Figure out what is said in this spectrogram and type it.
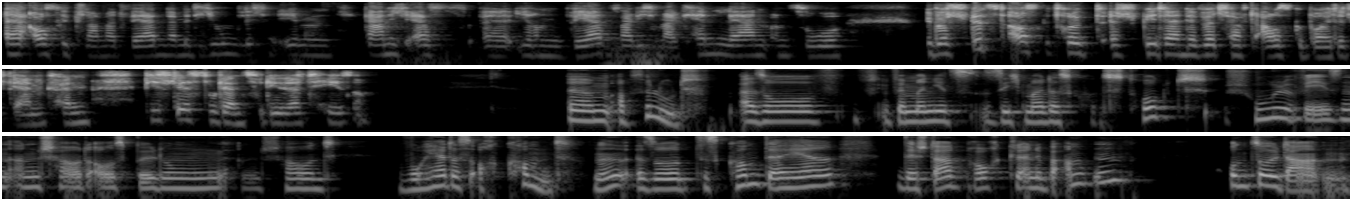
äh, ausgeklammert werden, damit die Jugendlichen eben gar nicht erst äh, ihren Wert, sage ich mal, kennenlernen und so überspitzt ausgedrückt äh, später in der Wirtschaft ausgebeutet werden können. Wie stehst du denn zu dieser These? Ähm, absolut. Also wenn man jetzt sich mal das Konstrukt Schulwesen anschaut, Ausbildung anschaut, woher das auch kommt. Ne? Also das kommt daher, der Staat braucht kleine Beamten und Soldaten.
